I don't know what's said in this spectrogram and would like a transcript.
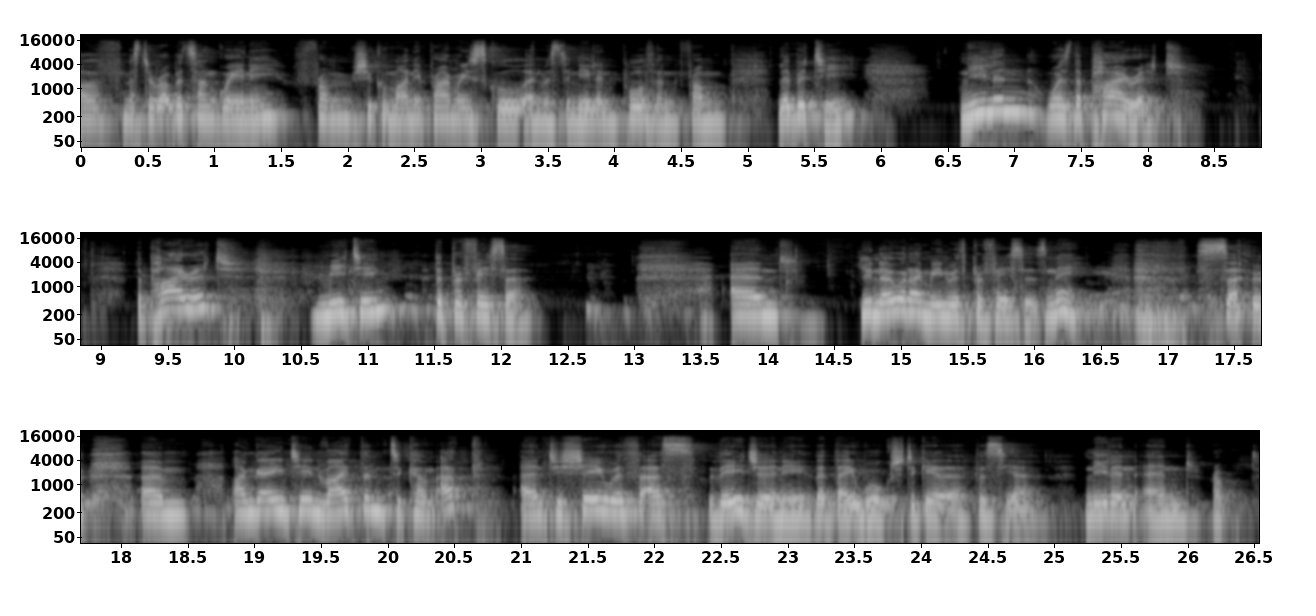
of Mr. Robert Sangweni from Shikumani Primary School and Mr. Neelan Porthen from Liberty, Neelan was the pirate. The pirate meeting the professor. And you know what I mean with professors, ne? Yeah. so um, I'm going to invite them to come up and to share with us their journey that they walked together this year. Neelan and Robert.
